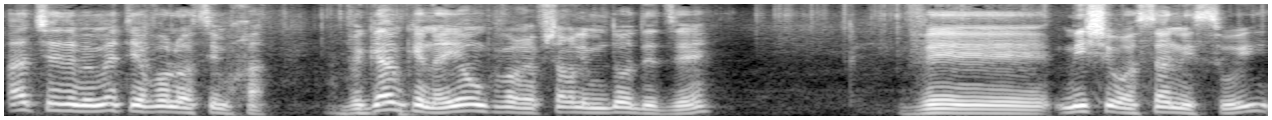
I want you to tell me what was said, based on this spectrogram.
עד שזה באמת יבוא לו השמחה. וגם כן היום כבר אפשר למדוד את זה, ומישהו עשה ניסוי,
